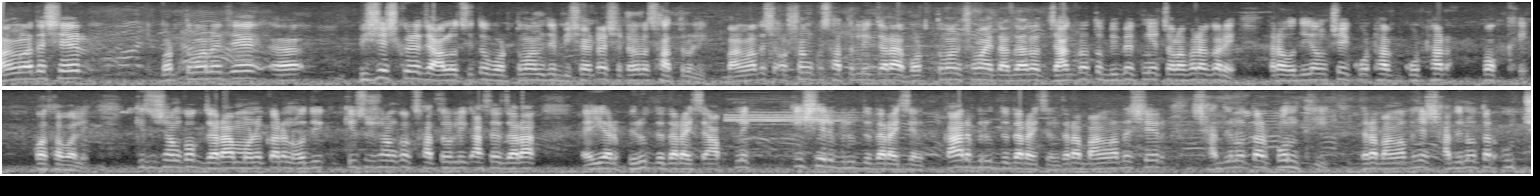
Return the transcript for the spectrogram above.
বাংলাদেশের বর্তমানে যে বিশেষ করে যে আলোচিত বর্তমান যে বিষয়টা, সেটা হলো ছাত্রলীগ। বাংলাদেশ অসংখ্য ছাত্রলীগ যারা বর্তমান সময় যারা জাগ্রত বিবেক নিয়ে চলাফেরা করে, তারা অধিকাংশই কোঠা কোঠার পক্ষে কথা বলে। কিছু সংখ্যক যারা মনে করেন অধিক, কিছু সংখ্যক ছাত্রলীগ আছে যারা ইয়ার বিরুদ্ধে দাঁড়াইছে। আপনি কিসের বিরুদ্ধে দাঁড়াইছেন? কার বিরুদ্ধে দাঁড়াইছেন? যারা বাংলাদেশের স্বাধীনতার পন্থী, যারা বাংলাদেশের স্বাধীনতার উৎস,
